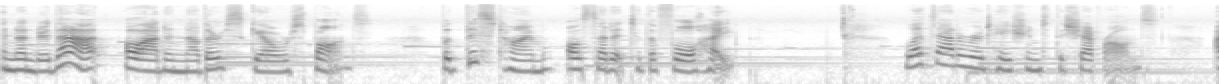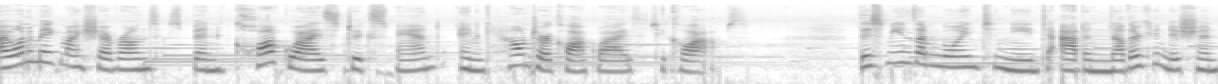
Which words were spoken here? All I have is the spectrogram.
and under that, I'll add another scale response but this time I'll set it to the full height. Let's add a rotation to the chevrons. I want to make my chevrons spin clockwise to expand and counterclockwise to collapse. This means I'm going to need to add another condition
